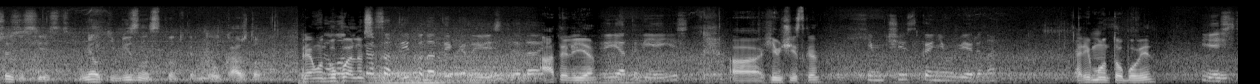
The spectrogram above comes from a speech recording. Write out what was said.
все здесь есть. Мелкий бизнес тут как бы у каждого. Прям вот буквально все. красоты понатыканы везде, да. Ателье, И ателье есть. а, химчистка, Химчистка не уверена. Ремонт обуви. Есть.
